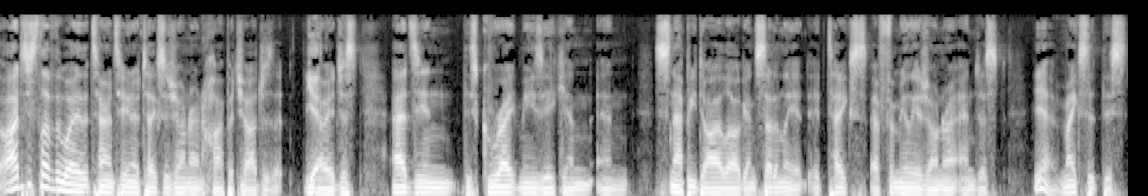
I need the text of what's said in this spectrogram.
I just love the way that Tarantino takes a genre and hypercharges it. You Yeah. know, it just adds in this great music and, and snappy dialogue, and suddenly it, it takes a familiar genre and just, yeah, makes it this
